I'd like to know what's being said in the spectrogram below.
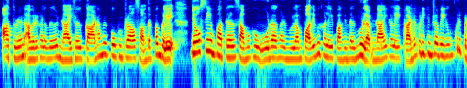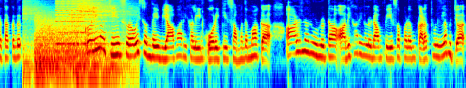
அத்துடன் அவர்களது நாய்கள் காணாமல் போகின்ற சந்தர்ப்பங்களில் ஜோசியம் பார்த்தல் சமூக ஊடகங்கள் மூலம் பதிவுகளை பகிர்தல் மூலம் நாய்களை கண்டுபிடிக்கின்றவையும் குறிப்பிடத்தக்கது. கிளிநொச்சி சேவை சந்தை வியாபாரிகளின் கோரிக்கை சம்பந்தமாக ஆளுநர் உள்ளிட்ட அதிகாரிகளிடம் பேசப்படும் கடத்தொழில் அமைச்சர்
